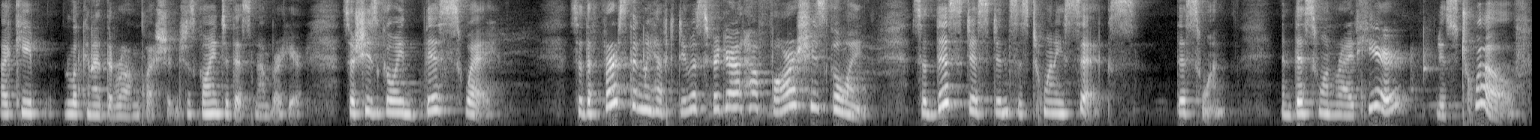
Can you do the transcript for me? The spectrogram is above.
I keep looking at the wrong question. She's going to this number here. So she's going this way. So the first thing we have to do is figure out how far she's going. So this distance is 26, this one. And this one right here is 12.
